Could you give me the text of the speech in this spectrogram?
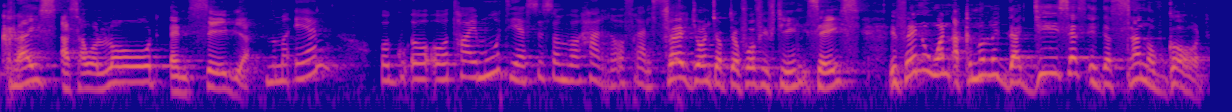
Christ as our Lord and Savior. Nummer én å, å, å ta imot Jesus som vår Herre og Frelser. 1 John chapter 4, 15 says, If anyone acknowledges that Jesus is the Son of God,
